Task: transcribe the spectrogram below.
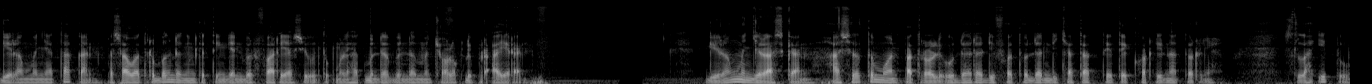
Gilang menyatakan pesawat terbang dengan ketinggian bervariasi untuk melihat benda-benda mencolok di perairan. Gilang menjelaskan hasil temuan patroli udara difoto dan dicatat titik koordinatornya. Setelah itu,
